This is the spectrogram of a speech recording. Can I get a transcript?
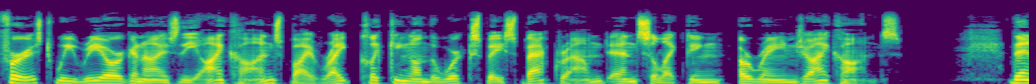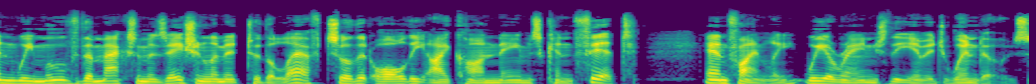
First, we reorganize the icons by right-clicking on the workspace background and selecting Arrange Icons. Then we move the maximization limit to the left so that all the icon names can fit. And finally, we arrange the image windows.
